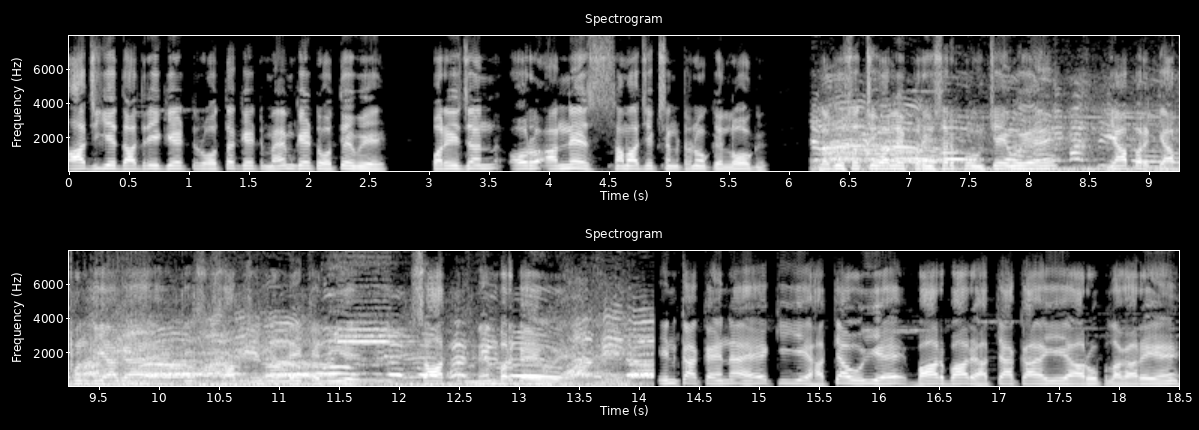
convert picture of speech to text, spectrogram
आज ये Dadri gate Rohtak gate Maham gate होते हुए परिजन और अन्य सामाजिक संगठनों के लोग लघु सचिवालय परिसर पहुँचे हुए हैं। यहाँ पर ज्ञापन दिया गया है कि इस हिसाब से मिलने के लिए सात मेंबर गए हुए हैं। इनका कहना है कि ये हत्या हुई है बार बार हत्या का ये आरोप लगा रहे हैं,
